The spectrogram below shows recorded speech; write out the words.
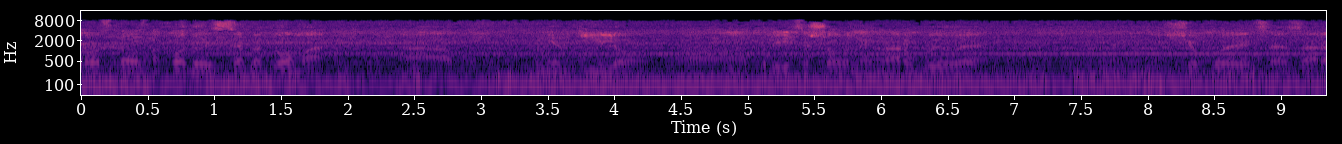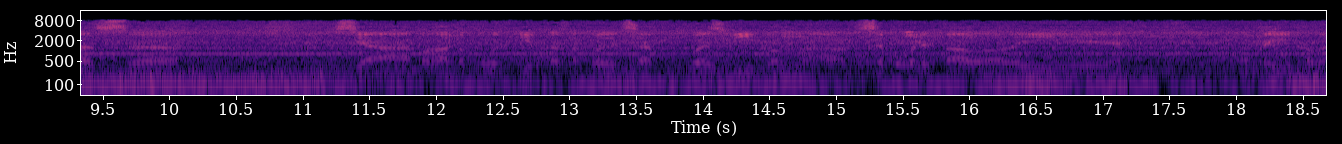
просто знаходились в себе вдома в неділю. А, Подивіться, що вони наробили, що коїться зараз. е, Вся багатоповерхівка знаходиться без вікон, е, все повилітало і ми приїхали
